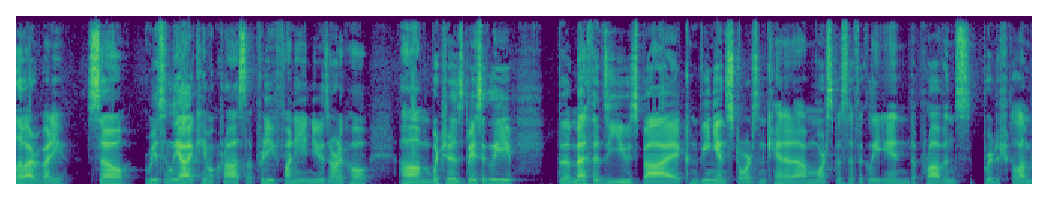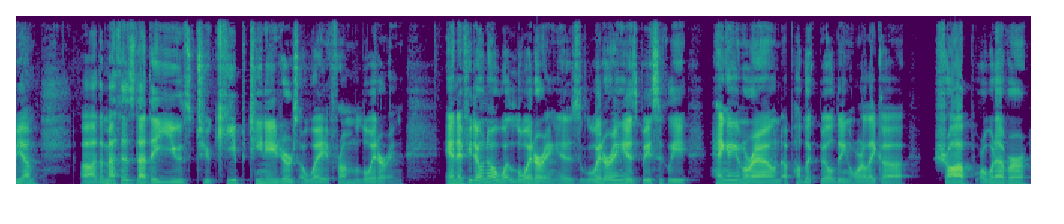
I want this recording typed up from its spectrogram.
Hello, everybody. So, recently I came across a pretty funny news article, um, which is basically the methods used by convenience stores in Canada, more specifically in the province British Columbia. Uh, the methods that they use to keep teenagers away from loitering. And if you don't know what loitering is, loitering is basically hanging around a public building or like a shop or whatever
